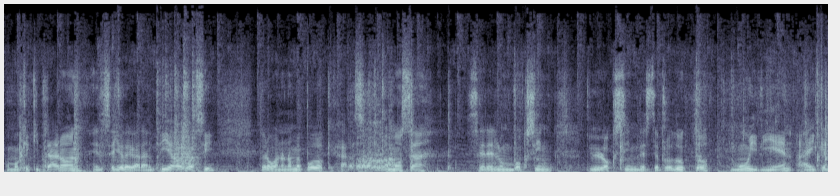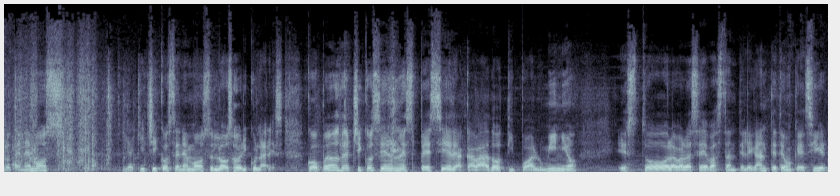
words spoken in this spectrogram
como que quitaron el sello de garantía o algo así. Pero bueno, no me puedo quejar, así que vamos a hacer el unboxing, loxing de este producto. Muy bien, ahí que lo tenemos. Y aquí chicos tenemos los auriculares. Como podemos ver chicos, tienen una especie de acabado tipo aluminio. Esto la verdad se ve bastante elegante, tengo que decir.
